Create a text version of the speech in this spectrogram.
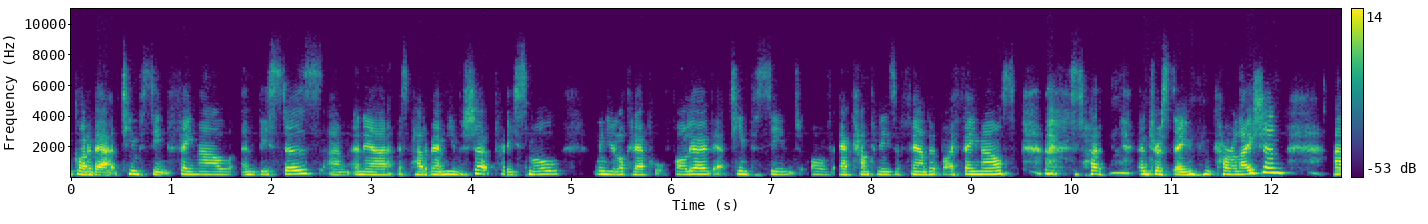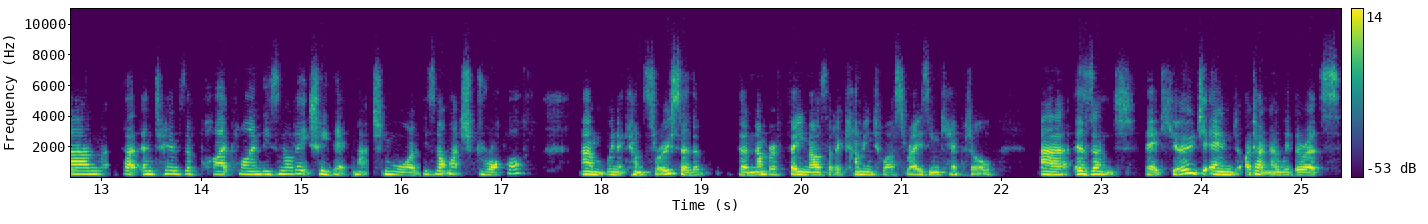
got about 10% female investors um, in our, as part of our membership, pretty small when you look at our portfolio, about 10% of our companies are founded by females. so interesting correlation. Um, but in terms of pipeline, there's not actually that much more. There's not much drop off um, when it comes through. So the, the number of females that are coming to us raising capital uh, isn't that huge. And I don't know whether it's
